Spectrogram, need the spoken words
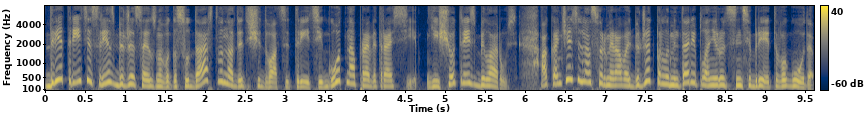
Две трети средств бюджета союзного государства на 2023 год направит Россия. Еще треть – Беларусь. Окончательно сформировать бюджет парламентарии планируют в сентябре октябре этого года.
